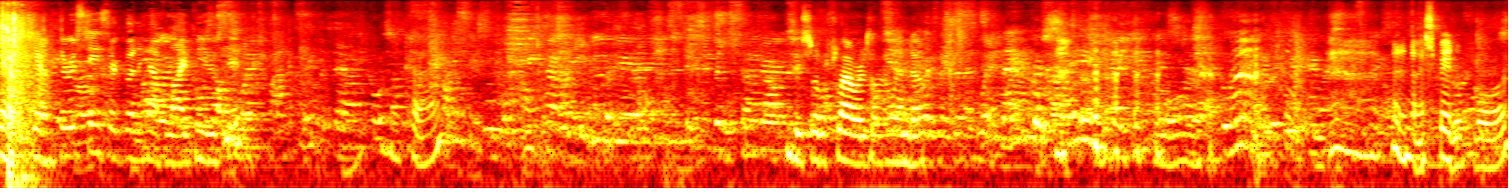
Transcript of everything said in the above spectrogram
Yeah, On Thursdays, they're going to have live music. Okay. These little flowers on the window. and a nice faded floor.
